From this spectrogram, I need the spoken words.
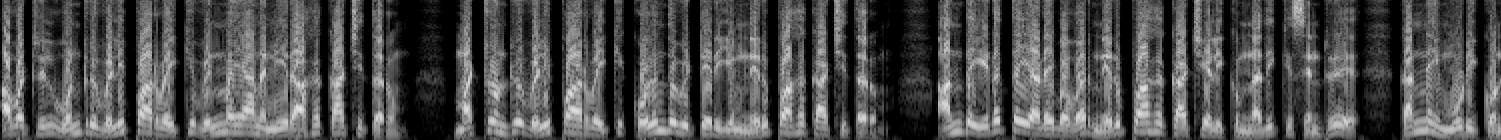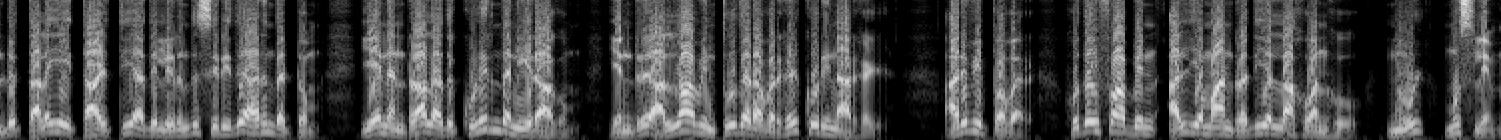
அவற்றில் ஒன்று வெளிப்பார்வைக்கு வெண்மையான நீராக காட்சி தரும். மற்றொன்று வெளிப்பார்வைக்கு கொழுந்து விட்டெறியும் நெருப்பாக காட்சி தரும். அந்த இடத்தை அடைபவர் நெருப்பாக காட்சியளிக்கும் நதிக்கு சென்று கண்ணை மூடிக்கொண்டு தலையை தாழ்த்தி அதிலிருந்து சிறிது அருந்தட்டும். ஏனென்றால் அது குளிர்ந்த நீராகும் என்று அல்லாவின் தூதர் அவர்கள் கூறினார்கள். அறிவிப்பவர் ஹுதைஃபா பின் அல் யமான் ரதியல்லாஹு அன்ஹு. நூல் முஸ்லிம்.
